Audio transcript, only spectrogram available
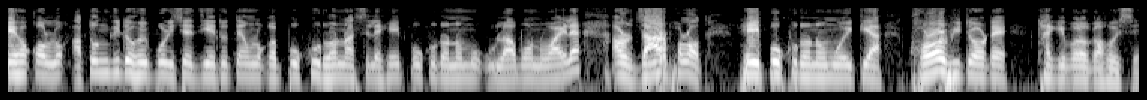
এইসকল লোক আতংকিত হৈ পৰিছে যিহেতু তেওঁলোকৰ পশুধন আছিলে সেই পশুধনসমূহ ওলাব নোৱাৰিলে। আৰু যাৰ ফলত সেই পশুধনসমূহ এতিয়া ঘৰৰ ভিতৰতে থাকিব লগা হৈছে।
